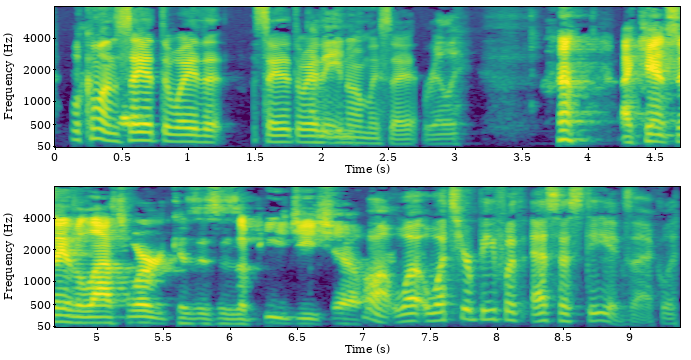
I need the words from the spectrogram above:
Well, come on, say it the way that say it the way I that you normally say it. Really? I can't say the last word because this is a PG show. Hold on, what what's your beef with SSD exactly?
